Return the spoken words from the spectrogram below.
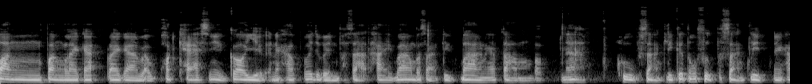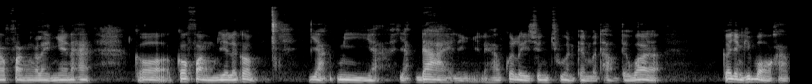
ฟังฟังรายการรายการแบบพอดแคสต์เนี่ยก็เยอะนะครับก็จะเป็นภาษาไทยบ้างภาษาอังกฤษบ้างนะครับ ตามแบบนะครูภาษาอังกฤษก็ต้องฝึกภาษาอังกฤษนะครับ ฟังอะไรเงี้ยนะฮะก็ก็ฟังเยอะแล้วก็อยากมีอยากอยากได้อะไรเงี้ยนะครับ ก็เลยชวนชวนกันมาทำแต่ว่าก็อย่างที่บอกครับ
